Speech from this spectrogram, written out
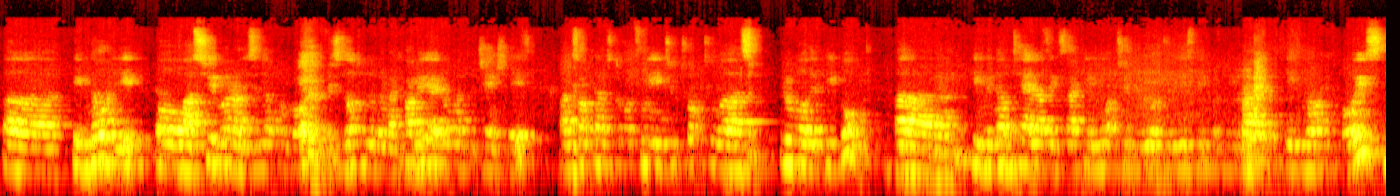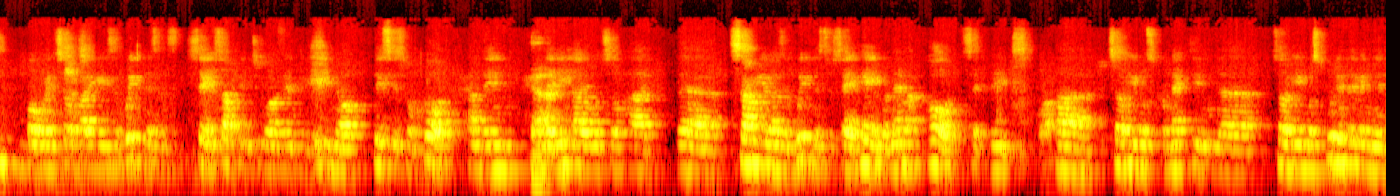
uh, ignored it or assumed, well, this is not from God, this is not to do with my family, I don't want to change this. And sometimes God needs to talk to us through other people. Uh, he will not tell us exactly what to do or to listen because we might ignore his voice. But when somebody is a witness and says something to us, then we know this is from God. And then, Yeah. and then Eli also had uh, Samuel as a witness to say, hey, remember God said this. Uh, so he was connecting, uh, so he was putting them in a,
